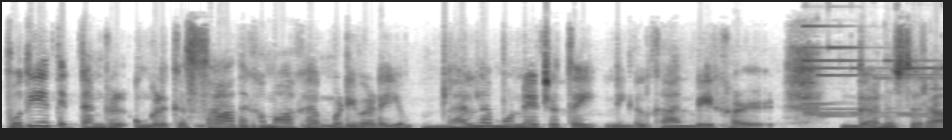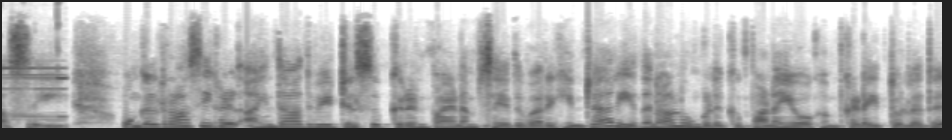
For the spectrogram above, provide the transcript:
புதிய திட்டங்கள் உங்களுக்கு சாதகமாக முடிவடையும். நல்ல முன்னேற்றத்தை நீங்கள் காண்பீர்கள். தனுசு ராசி. உங்கள் உங்கள் ராசிகள் ஐந்தாவது வீட்டில் சுக்கிரன் பயணம் செய்து வருகின்றார். இதனால் உங்களுக்கு பணயோகம் கிடைத்துள்ளது.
